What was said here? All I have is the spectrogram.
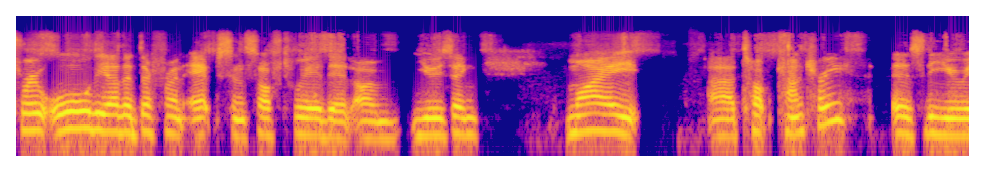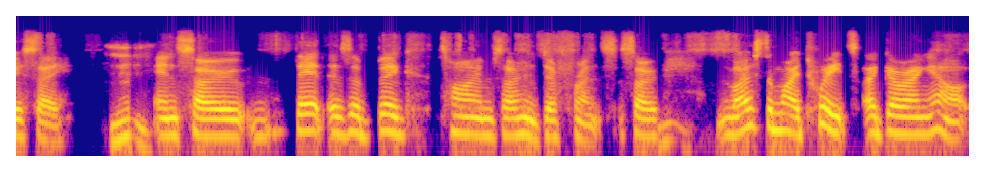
through all the other different apps and software that I'm using, my uh, top country is the USA. Mm. And so that is a big time zone difference. So mm. most of my tweets are going out,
